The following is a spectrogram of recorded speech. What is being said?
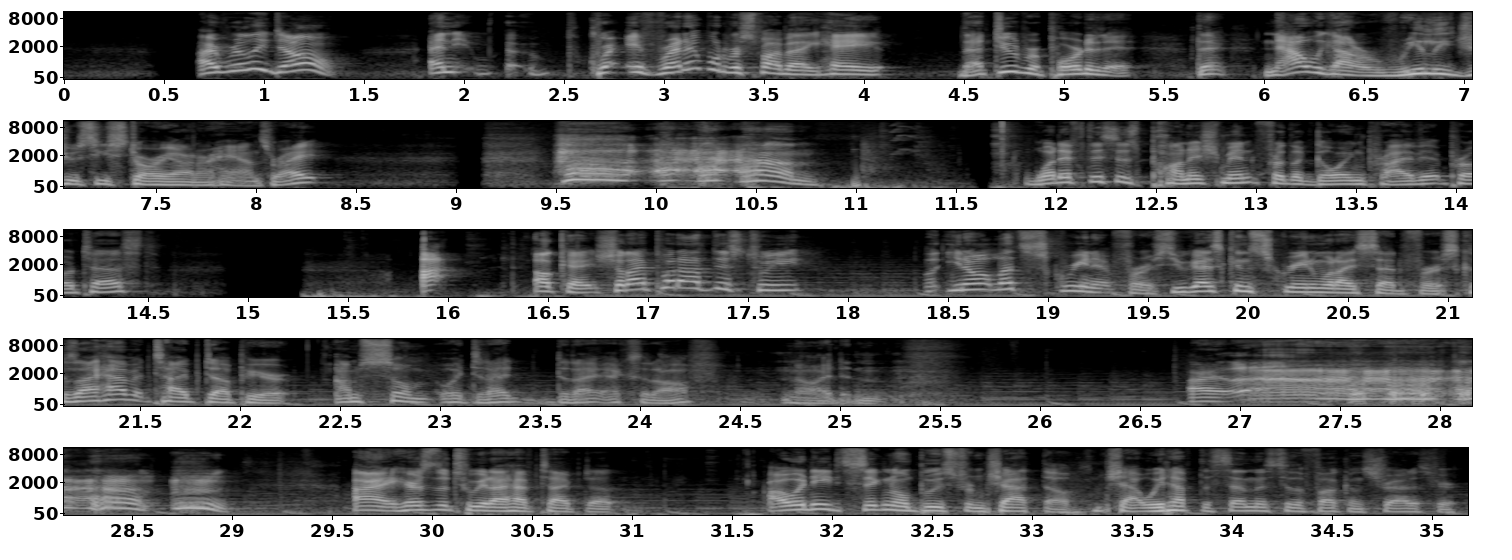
I really don't. And uh, if Reddit would respond like, "Hey, that dude reported it," then now we got a really juicy story on our hands, right? what if this is punishment for the going private protest? I, okay, should I put out this tweet? You know what? Let's screen it first. You guys can screen what I said first because I have it typed up here. I'm so wait. Did I did I exit off? No, I didn't. All right. All right. Here's the tweet I have typed up. I would need signal boost from chat though. Chat, we'd have to send this to the fucking stratosphere.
